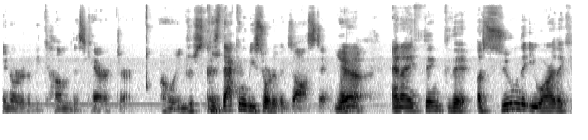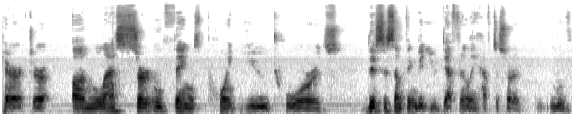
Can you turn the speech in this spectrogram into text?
in order to become this character. oh interesting Because that can be sort of exhausting. right? yeah And I think that assume that you are the character unless certain things point you towards this is something that you definitely have to sort of move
